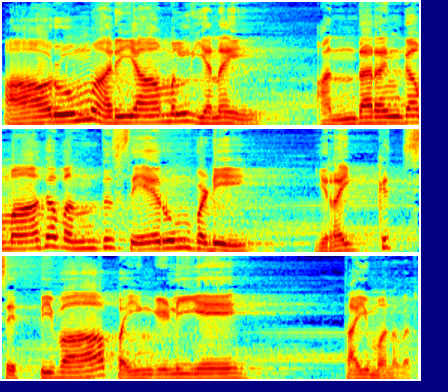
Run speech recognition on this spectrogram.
ஆறும் அறியாமல் என்னை அந்தரங்கமாக வந்து சேரும்படி இறைக்குச் செப்பிவா பைங்கிழியே தாயுமானவர்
